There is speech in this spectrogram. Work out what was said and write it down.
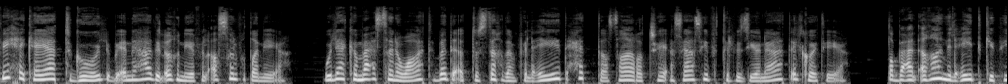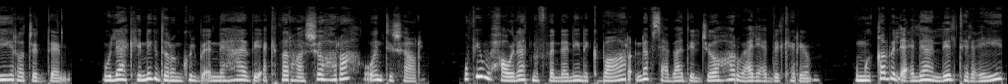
في حكايات تقول بأن هذه الأغنية في الأصل وطنية ولكن مع السنوات بدأت تستخدم في العيد حتى صارت شيء أساسي في التلفزيونات الكويتية. طبعا أغاني العيد كثيرة جدا ولكن نقدر نقول بأن هذه أكثرها شهرة وانتشار. وفي محاولات من فنانين كبار نفس عباد الجوهر وعلي عبد الكريم. ومن قبل إعلان ليلة العيد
